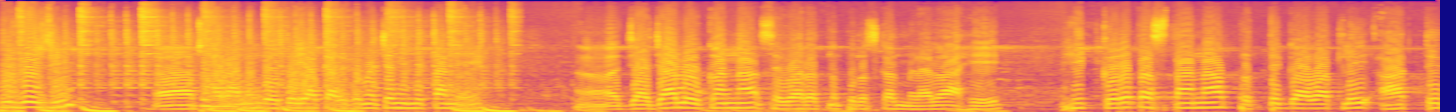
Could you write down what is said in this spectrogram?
गुरुदेवजी फार आनंद होतो या कार्यक्रमाच्या निमित्ताने. ज्या ज्या लोकांना सेवारत्न पुरस्कार मिळाला आहे हे करत असताना प्रत्येक गावातले आठ ते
